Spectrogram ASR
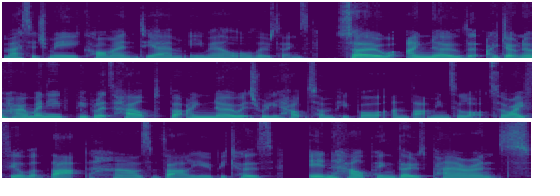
message me, comment, DM, email, all those things. So I know that I don't know how many people it's helped, but I know it's really helped some people, and that means a lot. So I feel that that has value because in helping those parents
